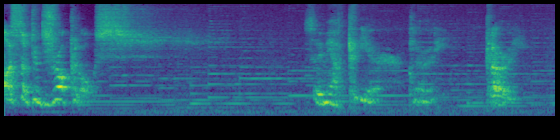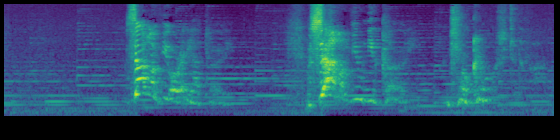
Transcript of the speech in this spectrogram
Also to draw close. So you may have clear, clarity, clarity. Some of you already have clarity. But some of you need clarity. Draw close to the Father.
